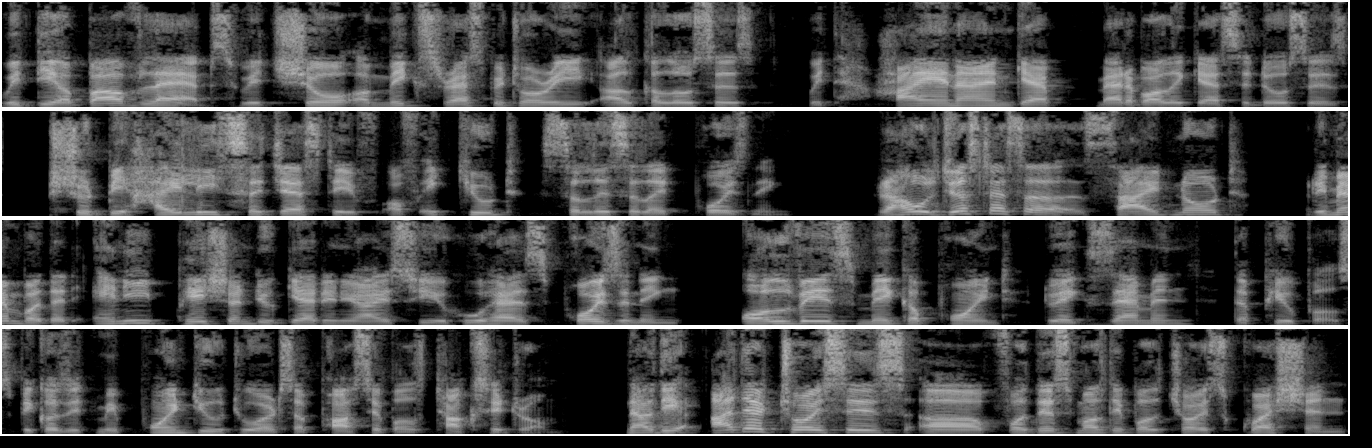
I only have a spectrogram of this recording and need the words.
with the above labs which show a mixed respiratory alkalosis with high anion gap metabolic acidosis should be highly suggestive of acute salicylate poisoning. Rahul, just as a side note, remember that any patient you get in your ICU who has poisoning, always make a point to examine the pupils because it may point you towards a possible toxidrome. Now, the other choices uh, for this multiple choice question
